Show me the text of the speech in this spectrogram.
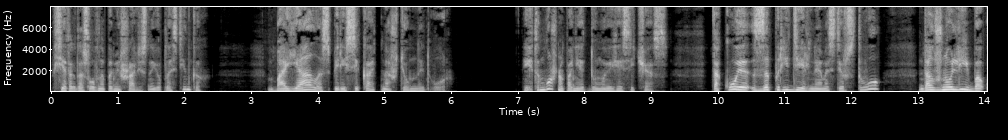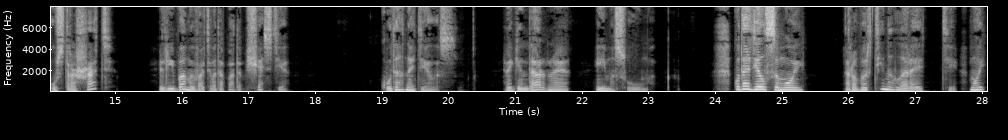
все тогда словно помешались на ее пластинках, боялась пересекать наш темный двор. И это можно понять, думаю я сейчас. Такое запредельное мастерство должно либо устрашать, либо омывать водопадом счастья. Куда она делась? Легендарная Има Сумак. Куда делся мой Робертино Лоретти, мой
